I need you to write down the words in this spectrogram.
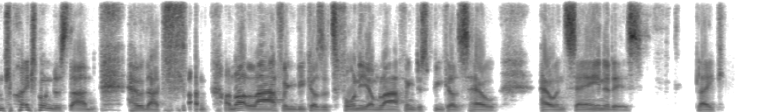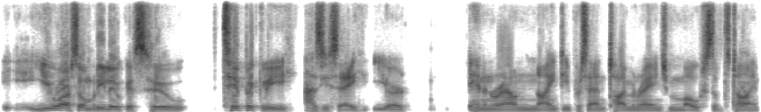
I'm trying to understand how that I'm, I'm not laughing because it's funny i'm laughing just because how how insane it is like you are somebody lucas who typically as you say you're in and around 90% time and range most of the time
